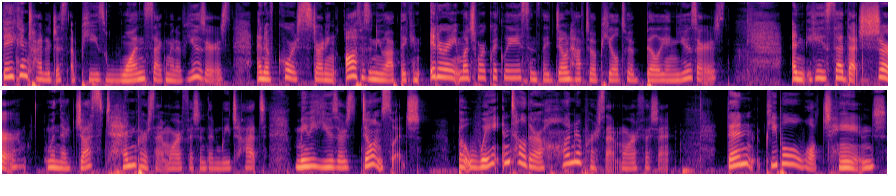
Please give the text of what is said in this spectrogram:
they can try to just appease one segment of users. And of course, starting off as a new app, they can iterate much more quickly since they don't have to appeal to a billion users. And he said that sure, when they're just 10% more efficient than WeChat, maybe users don't switch. But wait until they're 100% more efficient. Then people will change.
